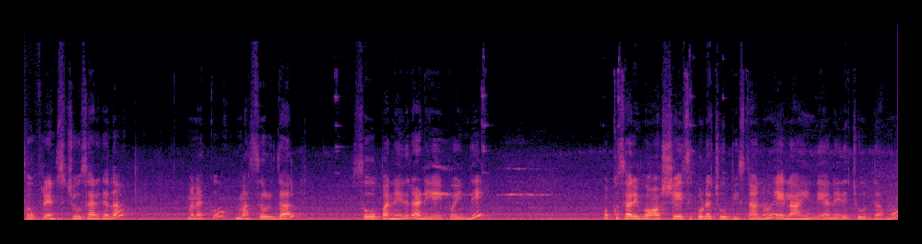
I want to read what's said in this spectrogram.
సో ఫ్రెండ్స్ చూసారు కదా మనకు మసూర్ దాల్ సోప్ అనేది రెడీ అయిపోయింది. ఒకసారి వాష్ చేసి కూడా చూపిస్తాను ఎలా అయింది అనేది చూద్దాము.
